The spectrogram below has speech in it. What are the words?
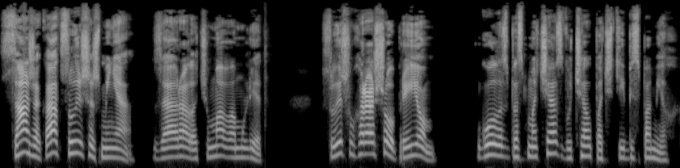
Санжа, как слышишь меня?» — заорала чума в амулет. «Слышу хорошо, прием!» Голос басмача звучал почти без помех.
